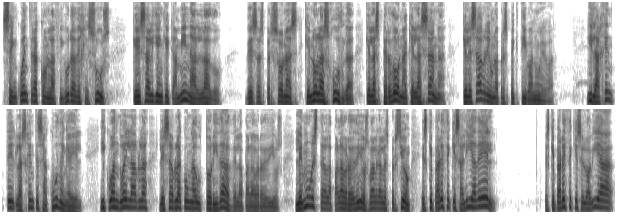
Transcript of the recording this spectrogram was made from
se encuentra con la figura de Jesús, que es alguien que camina al lado de esas personas, que no las juzga, que las perdona, que las sana, que les abre una perspectiva nueva. Y la gente, las gentes acuden a Él. Y cuando Él habla, les habla con autoridad de la palabra de Dios. Le muestra la palabra de Dios, valga la expresión. Es que parece que salía de Él. Es que parece que, se lo, había,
